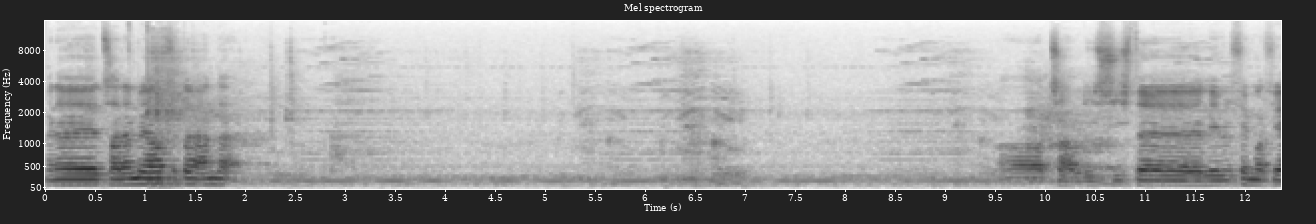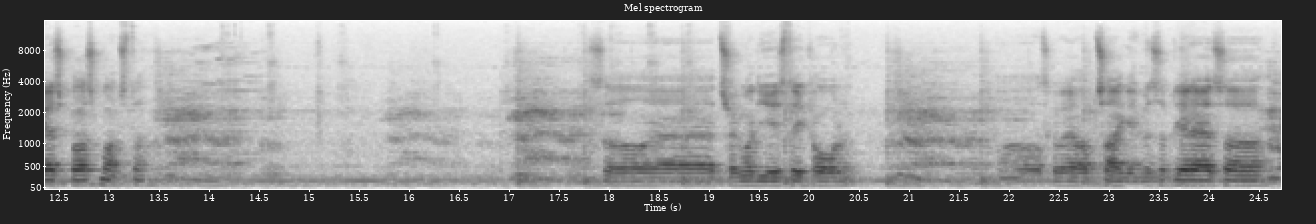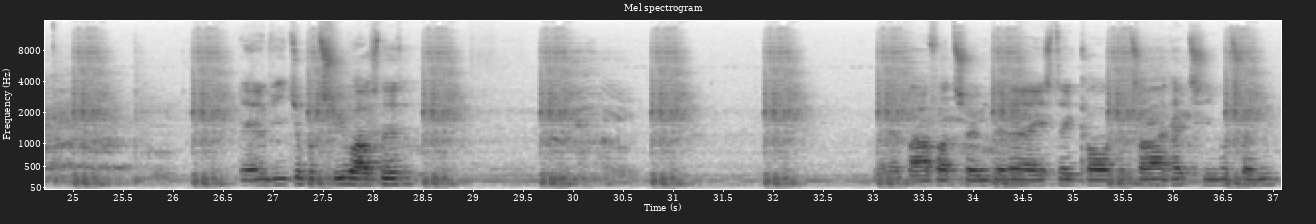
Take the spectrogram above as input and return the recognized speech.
Men øh, tager den med op til døren der. Og tager vi lige sidste øh, level 75 boss monster. Så øh, tømmer de SD-kortet. Og skal være optaget igen, men så bliver det altså det er en video på 20 afsnit. Men det er bare for at tømme det der SD-kort. Det tager en halv time at tømme.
